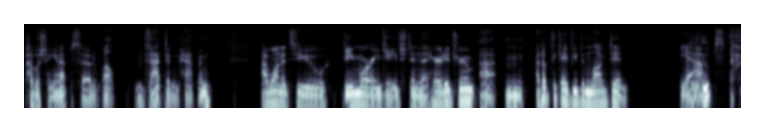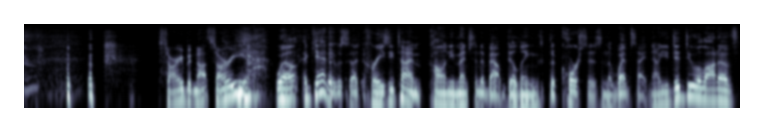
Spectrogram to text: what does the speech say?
publishing an episode. Well, that didn't happen. I wanted to be more engaged in the Heritage Room. Uh, mm, I don't think I've even logged in. yeah. Oops. sorry, but not sorry. Yeah. Well, again, it was a crazy time. Colin, you mentioned about building the courses and the website. Now, you did do a lot of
